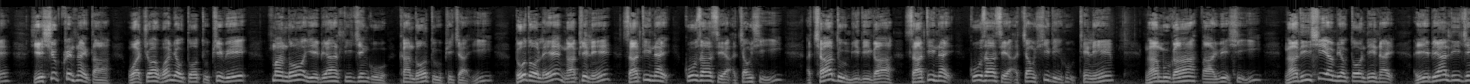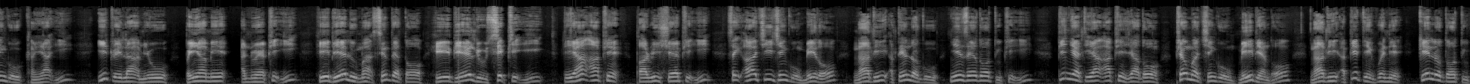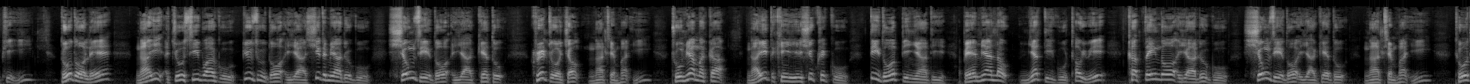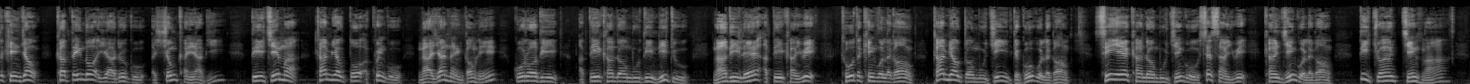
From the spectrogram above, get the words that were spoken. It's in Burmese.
ယေရှုခရစ်၌သာဝါကြွားဝမ်းမြောက်သောသူဖြစ်၍မှန်သောရေပြားလှီးခြင်းကိုခံသောသူဖြစ်ကြ၏သို့တော်လည်းငါဖြစ်လျင်ဇာတိ၌ကိုးစားเสียအကြောင်းရှိ၏အခြားသူမြည်သည်ကားဇာတိ၌ကိုးစားเสียအကြောင်းရှိသည်ဟုထင်လျင်ငါမူကားတာ၍ရှိ၏ငါသည်ရှေ့ရမြောက်သောနေ့၌အယေပြားလှီးခြင်းကိုခံရ၏ဣဒေလအမျိုးဗိယံမင် အနွယ်ဖြစ်၏ဟေဘဲလူမှဆင်းသက်သောဟေဘဲလူစစ်ဖြစ်၏တရားအဖျင်ပါရိရှဲဖြစ်၏စိတ်အားကြီးခြင်းကိုမေးတော့ငါသည်အသင်းတော်ကိုညှင်းဆဲသောသူဖြစ်၏ပညာတရားအဖျင်ရသော ဖြောင့်မတ်ခြင်းကိုမေးပြန်တော့ငါသည်အပြစ်တင်ခွင့်နှင့်ကင်းလွတ်သောသူဖြစ်၏သို့တော်လည်းငါ၏အကျိုးစီးပွားကို ပြုစုသောအရာရှိသမျှတို့ကို ရှုံးစေသောအရာကဲ့သို့ခရစ်တော်ကြောင့်ငါထင်မှတ်၏ထိုမြတ်မက ငါ၏သခင်ယေရှုခရစ်ကိုသိသောပညာသည်အဘယ်မျှလောက်မြတ်သည်ကိုထောက်၍ခတ်သိမ်းသောအရာတို့ကို ရှုံးစေသောအရာကဲ့သို့ငါထင်မှတ်၏ထိုသခင်ကြောင့်ခတ်သိမ်းသောအရာတို့ကို အရှုံးခံရပြီတည်ခြင်းမှထမြောက်သောအခွင့်ကိုငါရနိုင်ကောင်းလျင်ကိုတော်သည်အသေးခံတော်မူသည့်ဤသူငါသည်လည်းအသေးခံ၍ထိုသခင်ကို၎င်းထမြောက်တော်မူခြင်းတကိုးကို၎င်းဆင်းရဲခံတော်မူခြင်းကိုဆက်ဆံ၍ ခံခြင်းကို၎င်းတိကျွမ်းခြင်းငှာ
